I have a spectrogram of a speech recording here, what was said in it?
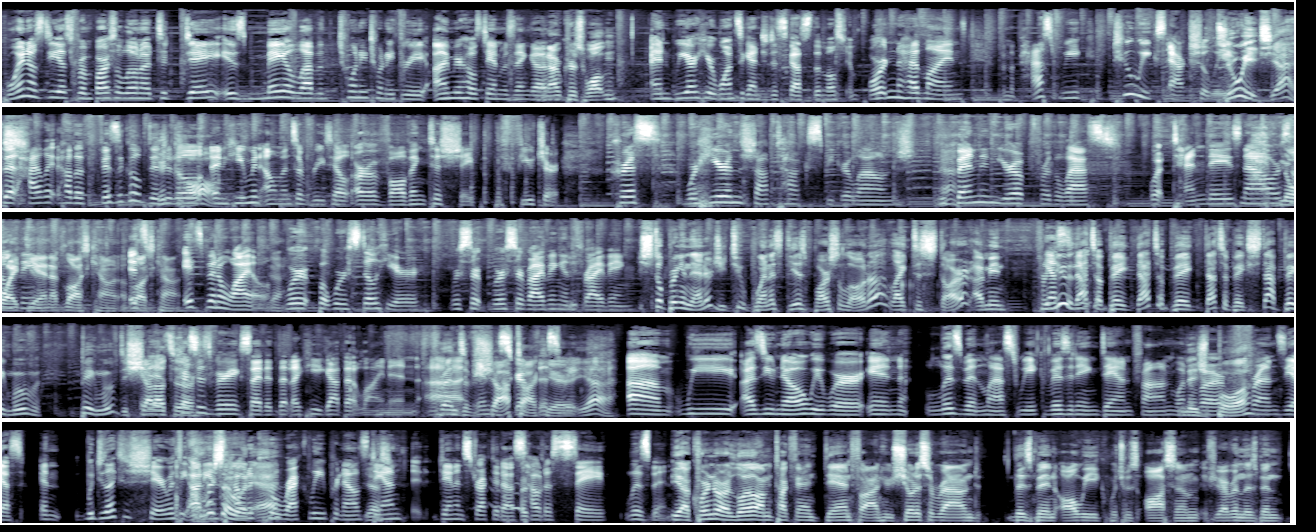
Buenos dias from Barcelona. Today is May 11th, 2023. I'm your host, Dan Mezzenga. And I'm Chris Walton. And we are here once again to discuss the most important headlines from the past week, two weeks actually. Two weeks, yes. That highlight how the physical, digital, and human elements of retail are evolving to shape the future. Chris, we're here in the Shop Talk Speaker Lounge. We've been in Europe for the last, what, 10 days now or no something? idea, and I've lost count. I've It's, lost count. it's been a while. Yeah. We're but we're still here. We're sur- we're surviving and thriving. You're still bringing the energy too. Buenos dias, Barcelona. Like to start. I mean, for Yes, you, you- that's a big. That's a big. That's a big step. Big move. Big move to shout out to Chris is very excited that like he got that line in. Uh, friends of in Shop Talk here. week. Yeah. Um, we, as you know, we were in Lisbon last week visiting Dan Fan, one of our friends. Yes, and would you like to share with the audience how to Ed. correctly pronounce Yes. Uh, Dan? Dan instructed us how to say Lisbon. Yeah. According to our loyal I'm Talk fan Dan Fawn, who showed us around Lisbon all week, which was awesome. If you're ever in Lisbon,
